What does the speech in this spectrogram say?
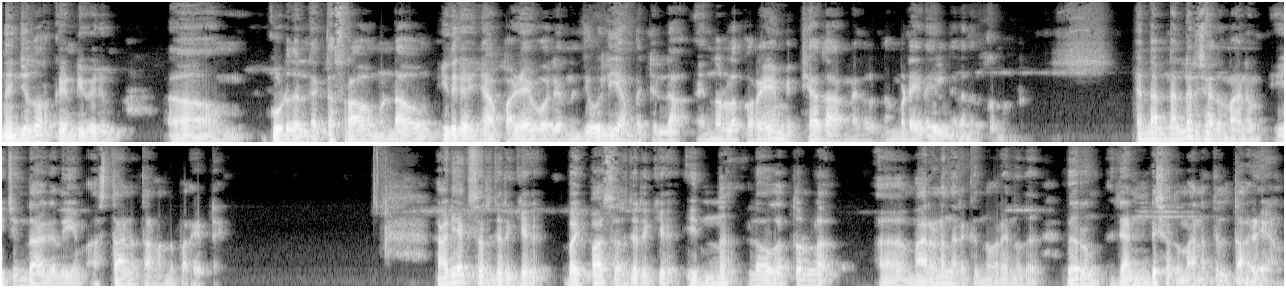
നെഞ്ചു തുറക്കേണ്ടി വരും കൂടുതൽ രക്തസ്രാവം ഉണ്ടാവും ഇത് കഴിഞ്ഞാൽ പഴയ പോലെ ഒന്നും ജോലി ചെയ്യാൻ പറ്റില്ല എന്നുള്ള കുറേ മിഥ്യാധാരണകൾ നമ്മുടെ ഇടയിൽ നിലനിൽക്കുന്നുണ്ട്. എന്നാൽ നല്ലൊരു ശതമാനം ഈ ചിന്താഗതിയും അസ്ഥാനത്താണെന്ന് പറയട്ടെ. കാർഡിയാക് സർജറിക്ക് ബൈപ്പാസ് സർജറിക്ക് ഇന്ന് ലോകത്തുള്ള മരണനിരക്ക് എന്ന് പറയുന്നത് വെറും രണ്ട് ശതമാനത്തിൽ താഴെയാണ്.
